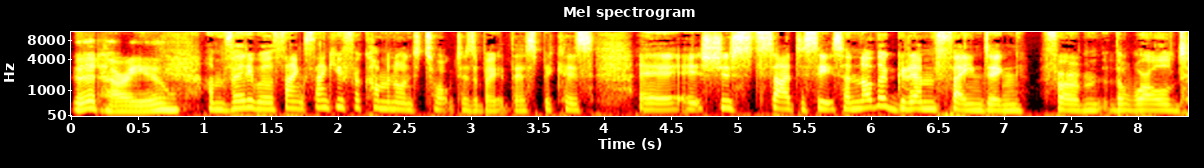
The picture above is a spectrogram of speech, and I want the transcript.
Good. How are you? I'm very well, thanks. Thank you for coming on to talk to us about this because uh, it's just sad to see it's another grim finding from the world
